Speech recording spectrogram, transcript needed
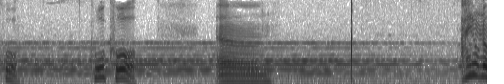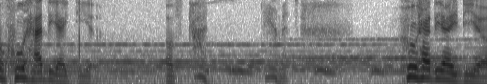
Cool. Cool, cool. Um I don't know who had the idea of God damn it. Who had the idea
